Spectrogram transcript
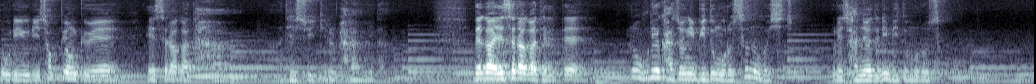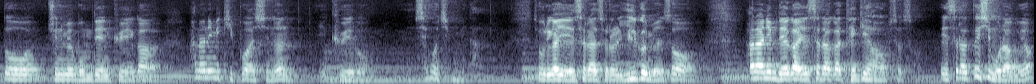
또 우리 우리 석병 교회 에스라가 다 될 수 있기를 바랍니다. 내가 에스라가 될 때 그럼 우리의 가정이 믿음으로 쓰는 것이죠. 우리 자녀들이 믿음으로 쓰고 또 주님의 몸 된 교회가 하나님이 기뻐하시는 이 교회로 세워집니다. 그래서 우리가 에스라서를 읽으면서 하나님 내가 에스라가 되게 하옵소서. 에스라 뜻이 뭐라고요?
